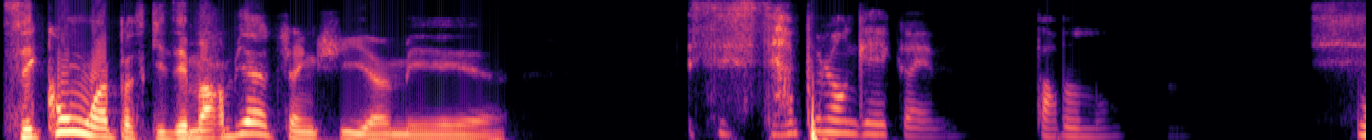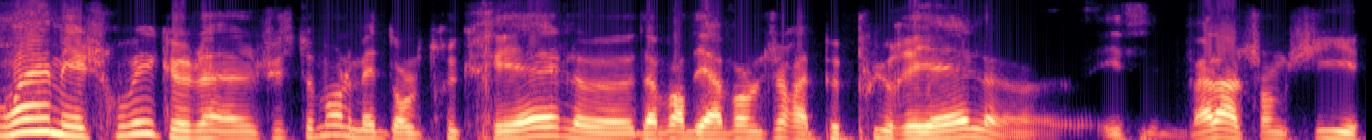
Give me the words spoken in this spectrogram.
C'est con, hein, parce qu'il démarre bien, Shang-Chi, hein, mais... euh, C'est- C'était un peu languet quand même, par moment. Ouais, mais je trouvais que là, justement, le mettre dans le truc réel, euh, d'avoir des Avengers un peu plus réels, euh, et voilà, Shang-Chi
